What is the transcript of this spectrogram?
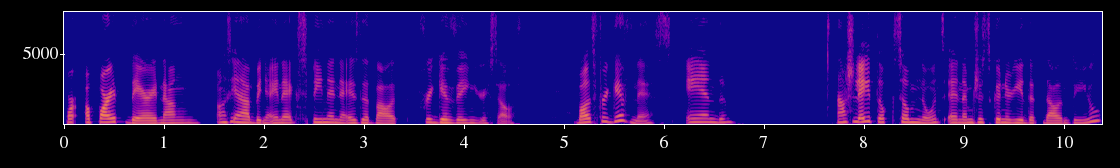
par- a part there ng, ang sinabi niya, ina-explain na niya is about forgiving yourself. About forgiveness. And, actually, I took some notes and I'm just gonna read it down to you.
